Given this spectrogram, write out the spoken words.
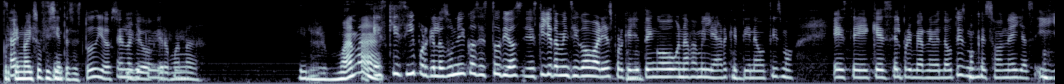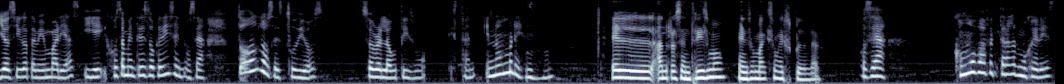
porque no hay suficientes estudios. y yo, hermana, Hermana. Es que sí, porque los únicos estudios, y es que yo también sigo varias porque yo tengo una familiar que tiene autismo, este, que es el primer nivel de autismo, que son ellas, y yo sigo también varias, y justamente es lo que dicen, o sea, todos los estudios sobre el autismo están en hombres. El androcentrismo en su máximo esplendor. O sea, ¿cómo va a afectar a las mujeres?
